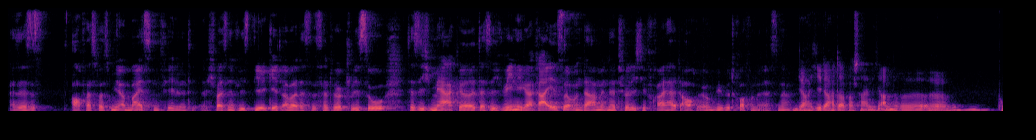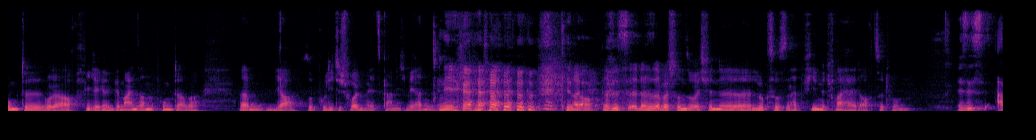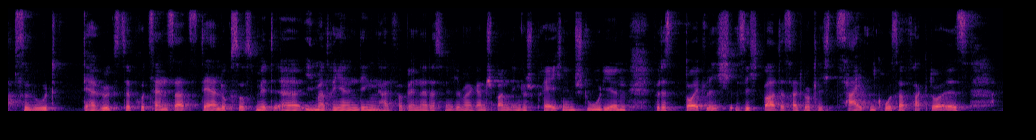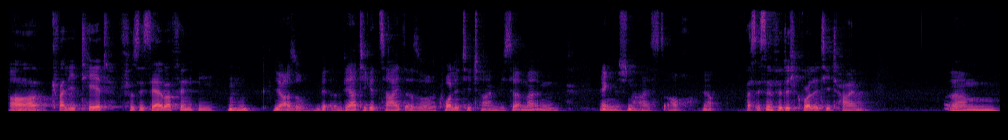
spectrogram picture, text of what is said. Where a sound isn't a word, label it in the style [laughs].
Also es ist auch was, was mir am meisten fehlt. Ich weiß nicht, wie es dir geht, aber das ist halt wirklich so, dass ich merke, dass ich weniger reise und damit natürlich die Freiheit auch irgendwie betroffen ist. Ne? Ja, jeder hat da wahrscheinlich andere äh, Punkte oder auch viele gemeinsame Punkte, aber ähm, ja, so politisch wollten wir jetzt gar nicht werden. Nee, [laughs] genau. Nein, das, ist, das ist aber schon so. Ich finde, äh, Luxus hat viel mit Freiheit auch zu tun. Es ist absolut der höchste Prozentsatz, der Luxus mit äh, immateriellen Dingen halt verbindet. Das finde ich immer ganz spannend. In Gesprächen, in Studien wird es deutlich sichtbar, dass halt wirklich Zeit ein großer Faktor ist. Äh, mhm. Qualität für sich selber finden. Mhm. Ja, also wertige Zeit, also Quality Time, wie es ja immer im Englischen heißt auch, ja. Was ist denn für dich Quality Time? Ähm,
